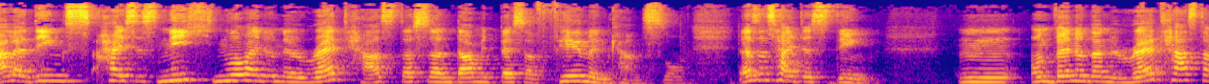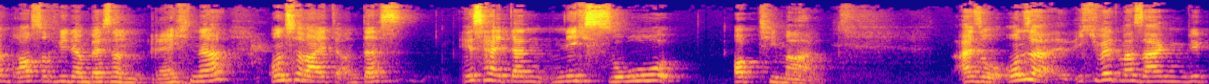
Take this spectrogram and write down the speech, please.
Allerdings heißt es nicht, nur weil du eine Red hast, dass du dann damit besser filmen kannst. So. Das ist halt das Ding. Mm, und wenn du dann eine Red hast, dann brauchst du auch wieder einen besseren Rechner und so weiter. Und das ist halt dann nicht so optimal. Also unser, ich würde mal sagen, wir,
